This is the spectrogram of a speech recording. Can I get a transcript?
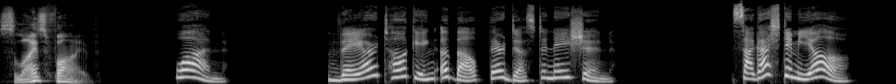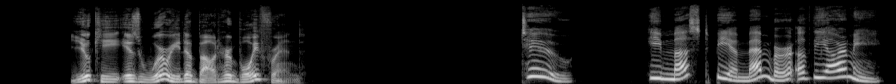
Slice 5. 1. They are talking about their destination. 探してみよう. Yuki is worried about her boyfriend. Two, He must be a member of the army.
